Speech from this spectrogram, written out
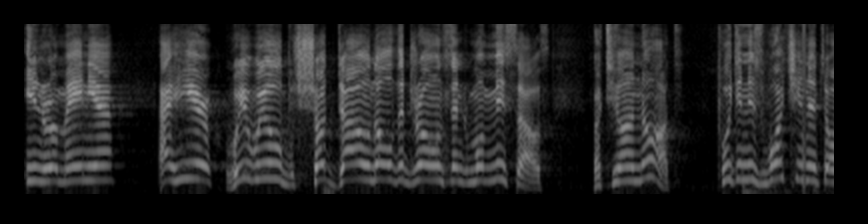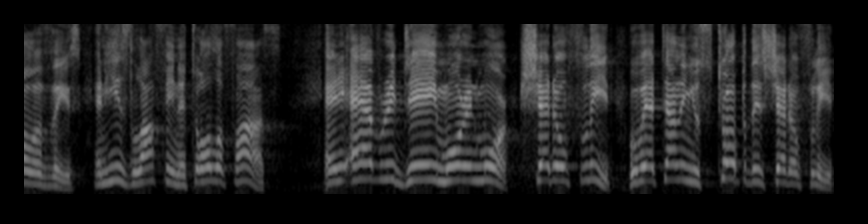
in Romania. I hear we will shut down all the drones and missiles. But you are not. Putin is watching at all of this, and he is laughing at all of us. And every day, more and more, shadow fleet. We were telling you, stop this shadow fleet.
